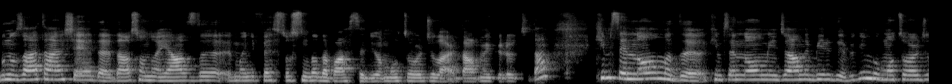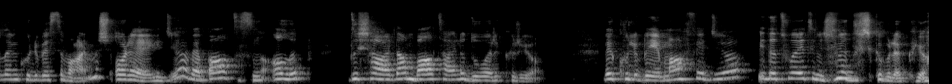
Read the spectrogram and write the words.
Bunu zaten şeye de daha sonra yazdığı manifestosunda da bahsediyor motorculardan ve gürültüden. Kimsenin olmadığı, kimsenin olmayacağını bildiği bir gün bu motorcuların kulübesi varmış. Oraya gidiyor ve baltasını alıp dışarıdan baltayla duvarı kırıyor. Ve kulübeyi mahvediyor. Bir de tuvaletin içine dışkı bırakıyor.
